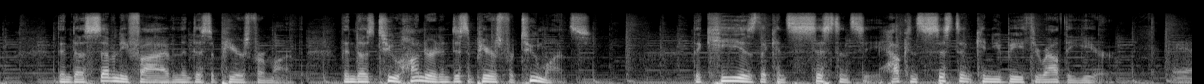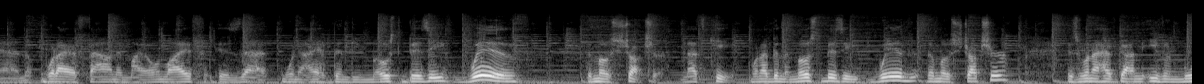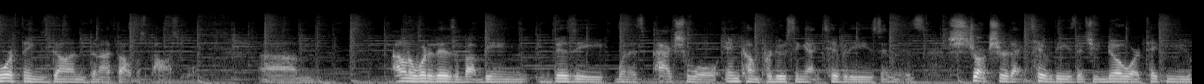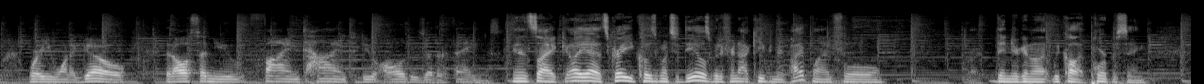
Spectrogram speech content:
then does 75 and then disappears for a month, then does 200 and disappears for two months. The key is the consistency. How consistent can you be throughout the year? And what I have found in my own life is that when I have been the most busy with the most structure, and that's key. When I've been the most busy with the most structure is when I have gotten even more things done than I thought was possible. Um, I don't know what it is about being busy when it's actual income producing activities and it's structured activities that you know are taking you where you want to go that all of a sudden you find time to do all of these other things. And it's like, oh yeah, it's great you close a bunch of deals, but if you're not keeping your pipeline full, then you're gonna we call it porpoising.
